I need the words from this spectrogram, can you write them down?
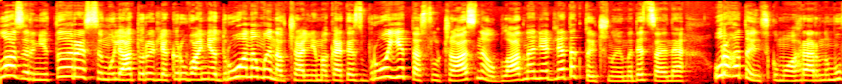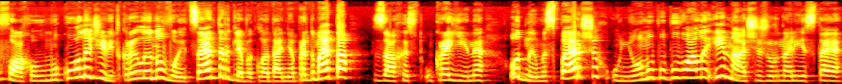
Лазерні тири, симулятори для керування дронами, навчальні макети зброї та сучасне обладнання для тактичної медицини. У Рогатинському аграрному фаховому коледжі відкрили новий центр для викладання предмета захист України. Одним із перших у ньому побували і наші журналісти.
